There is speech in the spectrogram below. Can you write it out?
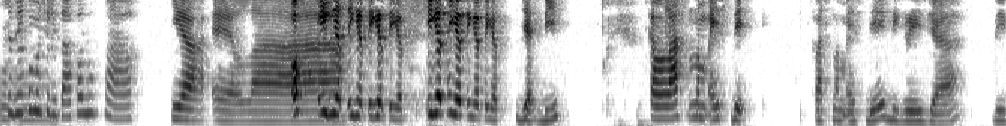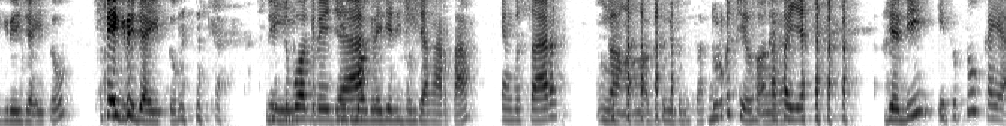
tadi aku mau cerita apa lupa? Ya elah oh ingat ingat ingat ingat. Ingat ingat ingat ingat. Jadi kelas 6 SD kelas 6 SD di gereja di gereja itu. Eh gereja itu. Di, di- sebuah di gereja sebuah gereja di Yogyakarta. Yang besar? Enggak enggak, enggak gitu gitu besar. Dulu kecil soalnya oh kan. iya. Jadi itu tuh kayak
